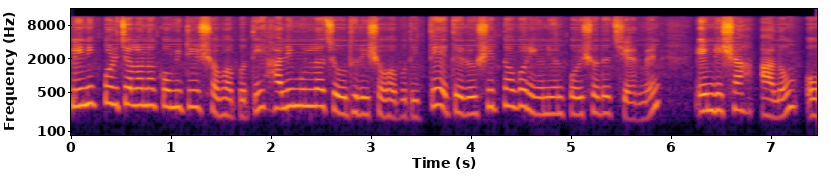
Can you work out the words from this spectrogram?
ক্লিনিক পরিচালনা কমিটির সভাপতি হালিমুল্লাহ চৌধুরীর সভাপতিত্বে এতে রশিদনগর ইউনিয়ন পরিষদের চেয়ারম্যান এমডি শাহ আলম ও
